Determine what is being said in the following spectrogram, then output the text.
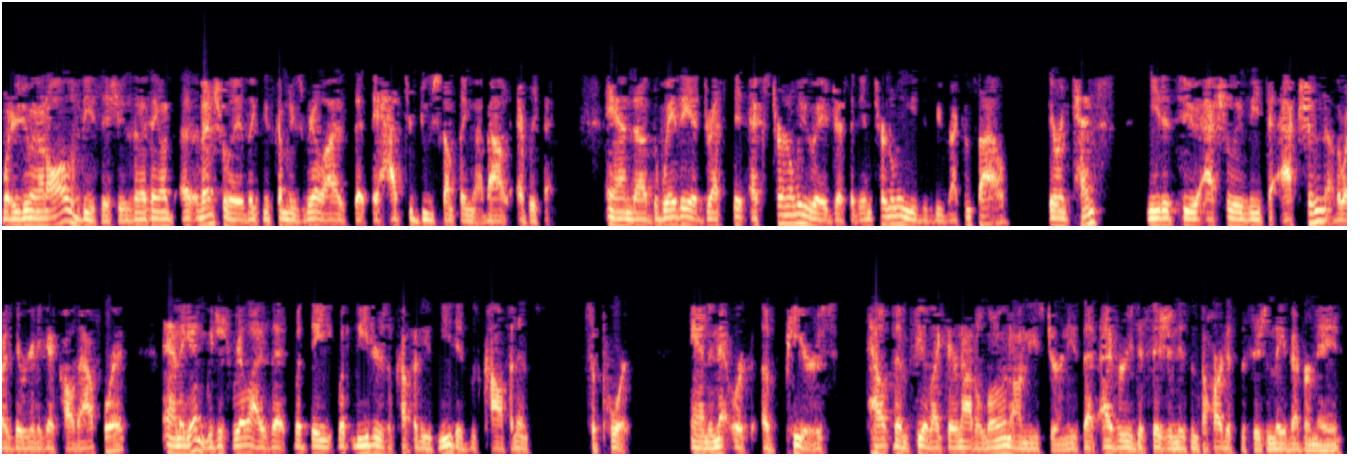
What are you doing on all of these issues? And I think uh, eventually, like these companies realized that they had to do something about everything. And uh, the way they addressed it externally, the way they addressed it internally needed to be reconciled. Their intents needed to actually lead to action. Otherwise, they were going to get called out for it. And again, we just realized that what they, what leaders of companies needed was confidence, support, and a network of peers to help them feel like they're not alone on these journeys, that every decision isn't the hardest decision they've ever made,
